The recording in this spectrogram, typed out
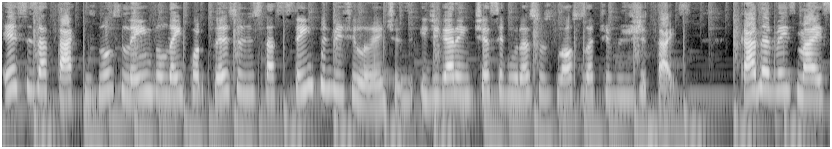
esses ataques nos lembram da importância de estar sempre vigilantes e de garantir a segurança dos nossos ativos digitais. Cada vez mais,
